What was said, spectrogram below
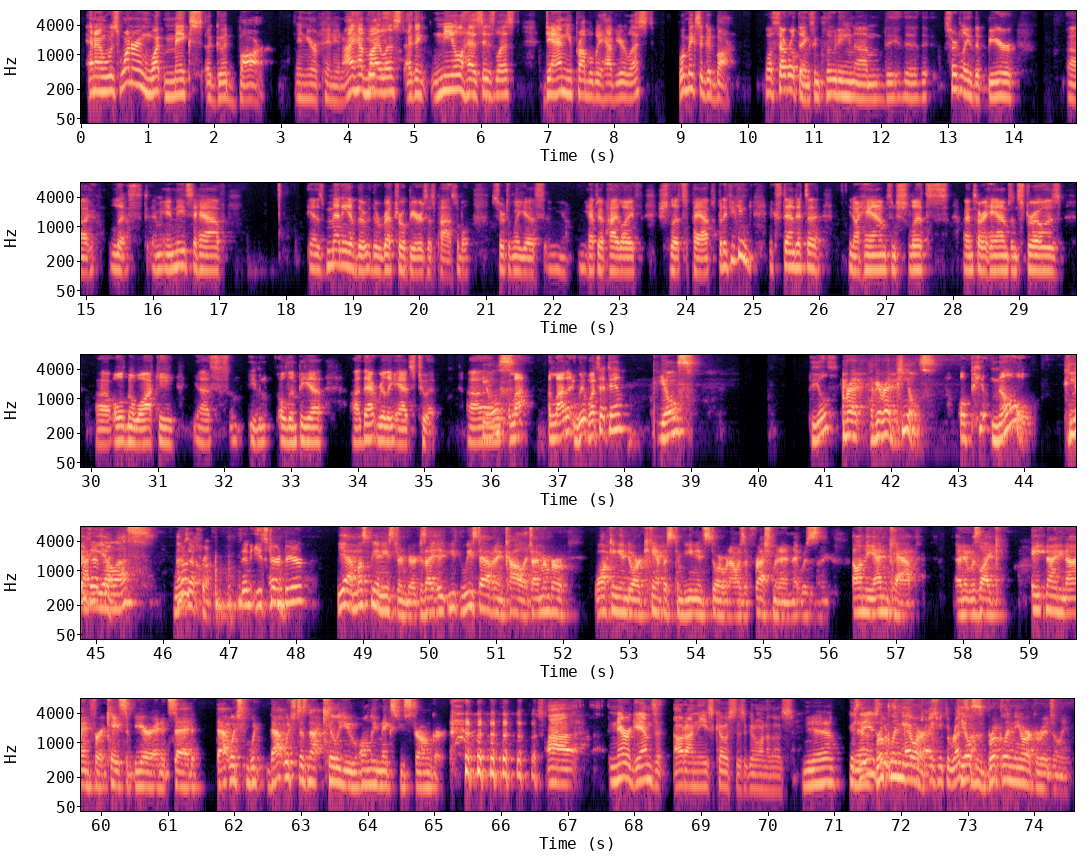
and I was wondering what makes a good bar in your opinion. I have my list. I think Neil has his list. Dan, you probably have your list. What makes a good bar? Well, several things, including um, the, the, the certainly the beer uh, list. I mean, it needs to have as many of the, the retro beers as possible. Certainly, yes, you, know, you have to have High Life, Schlitz, Pabst. But if you can extend it to, you know, Hamm's and Schlitz, I'm sorry, Hamm's and Stroh's, uh, Old Milwaukee, yes, even Olympia, uh, that really adds to it. Um, Piels. A lot, a lot of what's that, Dan? Piels. Piels. Have you, have you read Piels? Oh, Peel. No. P I E L S. Where's that from? Is it an Eastern beer? Yeah, it must be an Eastern beer because I it, we used to have it in college. I remember walking into our campus convenience store when I was a freshman, and it was on the end cap, and it was like eight ninety nine for a case of beer, and it said that which would that which does not kill you only makes you stronger. uh, Narragansett out on the East Coast is a good one of those. Yeah, because yeah. they use Brooklyn, New York. With the Red Piels is Brooklyn, New York originally.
